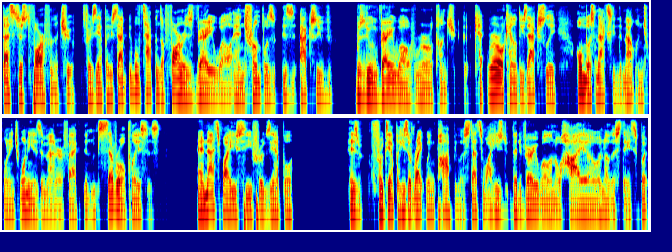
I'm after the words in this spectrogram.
That's just far from the truth. For example, he was able to tap into farmers very well, and Trump was is actually was doing very well rural country, rural counties. Actually, almost maxing them out in 2020, as a matter of fact, in several places. And that's why you see, for example, his, for example, he's a right wing populist. That's why he's did very well in Ohio and other states. But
